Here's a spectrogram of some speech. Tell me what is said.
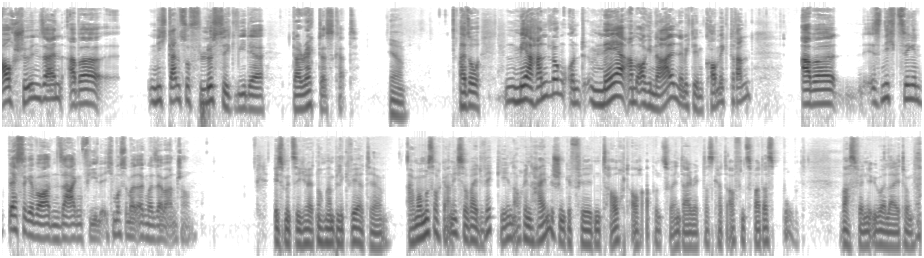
auch schön sein, aber nicht ganz so flüssig wie der Director's Cut. Ja. Also mehr Handlung und näher am Original, nämlich dem Comic dran, aber ist nicht zwingend besser geworden, sagen viele. Ich muss mal irgendwann selber anschauen. Ist mit Sicherheit nochmal ein Blick wert, ja. Aber man muss auch gar nicht so weit weggehen. Auch in heimischen Gefilden taucht auch ab und zu ein Director's Cut auf, und zwar das Boot. Was für eine Überleitung.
